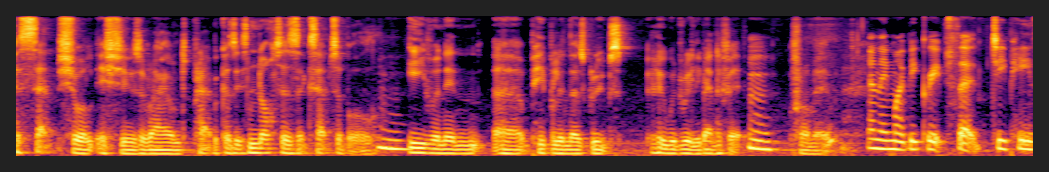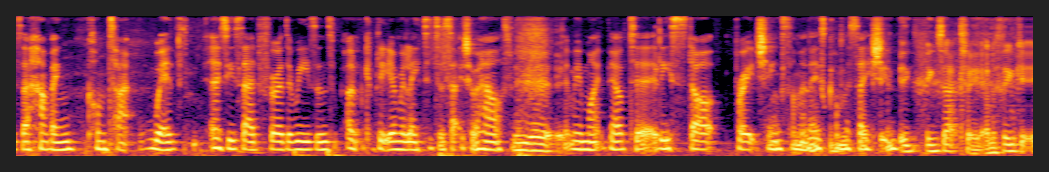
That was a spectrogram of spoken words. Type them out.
perceptual issues around PrEP because it's not as acceptable mm. even in uh, people in those groups who would really benefit mm. from it. And they might be groups that GPs are having contact with, as you said, for other reasons completely unrelated to sexual health. Yeah. That we might be able to at least start broaching some of those conversations. Exactly, and I think it,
